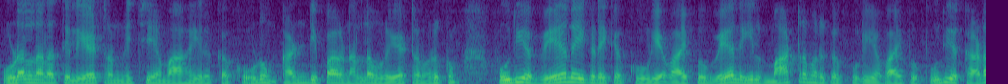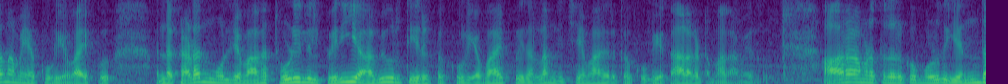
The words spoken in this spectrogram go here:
உடல் நலத்தில் ஏற்றம் நிச்சயமாக இருக்கக்கூடும். கண்டிப்பாக நல்ல ஒரு ஏற்றம் இருக்கும். புதிய வேலை கிடைக்கக்கூடிய வாய்ப்பு வேலையில் மாற்றம் இருக்கக்கூடிய வாய்ப்பு புதிய கடன் அமையக்கூடிய வாய்ப்பு இந்த கடன் மூலியமாக தொழிலில் பெரிய அபிவிருத்தி இருக்கக்கூடிய வாய்ப்பு இதெல்லாம் நிச்சயமாக இருக்கக்கூடிய காலகட்டமாக அமைகிறது. ஆறாம் இடத்தில் இருக்கும் பொழுது எந்த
